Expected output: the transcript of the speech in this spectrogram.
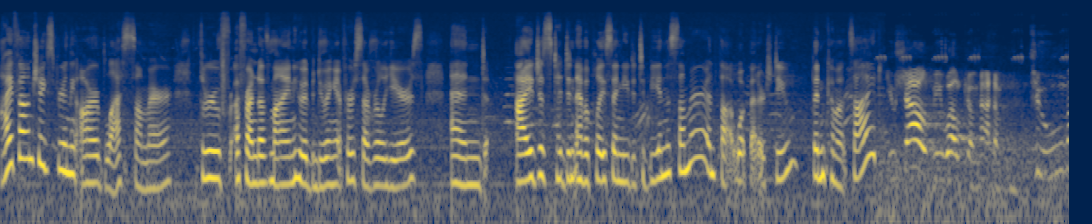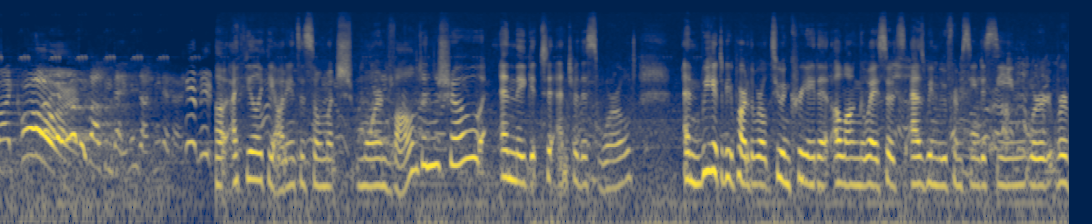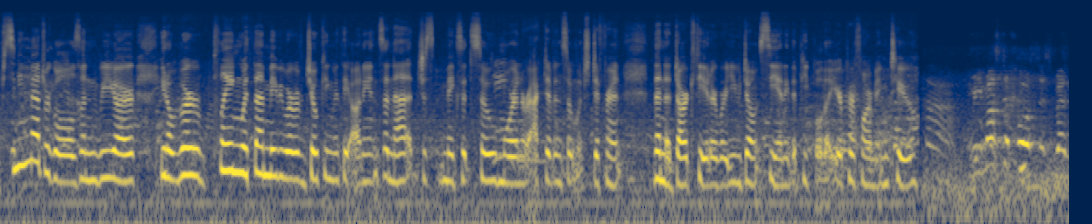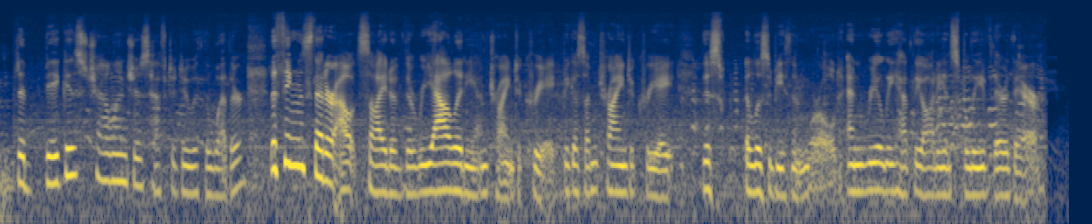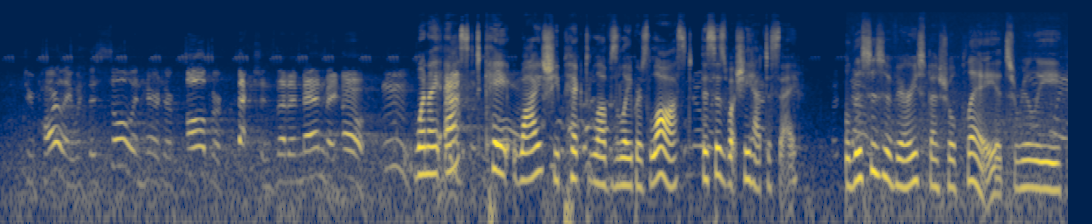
I found Shakespeare in the Arb last summer through a friend of mine who had been doing it for several years, and I just didn't have a place I needed to be in the summer and thought, what better to do than come outside? You shall be welcome, madam, to my court. Uh, I feel like the audience is so much more involved in the show, and they get to enter this world. And we get to be a part of the world too and create it along the way. So it's as we move from scene to scene, we're, we're singing madrigals and we are, you know, we're playing with them. Maybe we're joking with the audience, and that just makes it so more interactive and so much different than a dark theater where you don't see any of the people that you're performing to. We must of course dispense. The biggest challenges have to do with the weather, the things that are outside of the reality I'm trying to create, because I'm trying to create this Elizabethan world and really have the audience believe they're there. To parley with the sole inheritor of all perfections that a man may owe. Mm. When I asked Kate why she picked Love's Labor's Lost, this is what she had to say. Well, this is a very special play. It's really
